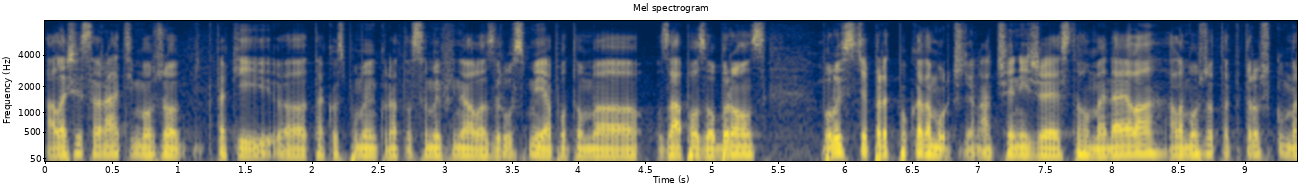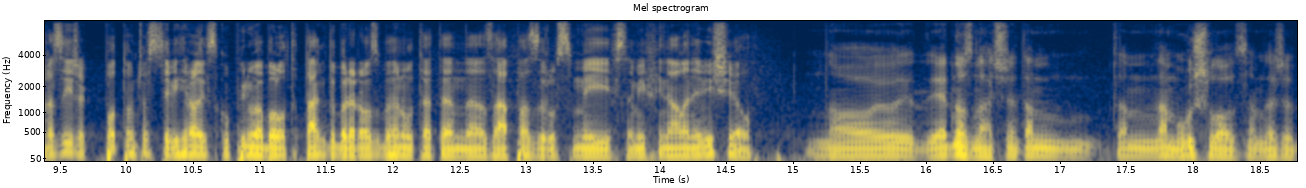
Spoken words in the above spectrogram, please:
ale ešte sa vrátim možno k taký, uh, takú spomienku na to semifinále s Rusmi a potom uh, zápas o bronz. Boli ste predpokladám určite nadšení, že z toho medaila, ale možno tak trošku mrzí, že po tom, čo ste vyhrali skupinu a bolo to tak dobre rozbehnuté, ten zápas s Rusmi v semifinále nevyšiel? No jednoznačne, tam, tam nám ušlo, som že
